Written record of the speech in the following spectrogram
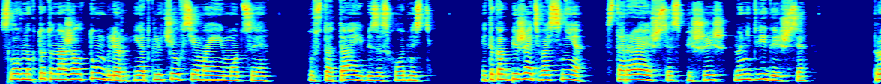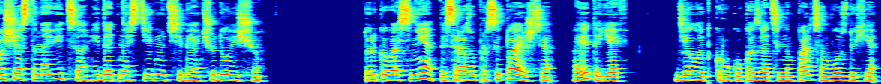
словно кто-то нажал тумблер и отключил все мои эмоции. Пустота и безысходность. Это как бежать во сне. Стараешься, спешишь, но не двигаешься. Проще остановиться и дать настигнуть себя чудовищу. Только во сне ты сразу просыпаешься, а это явь. Делает круг указательным пальцем в воздухе.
